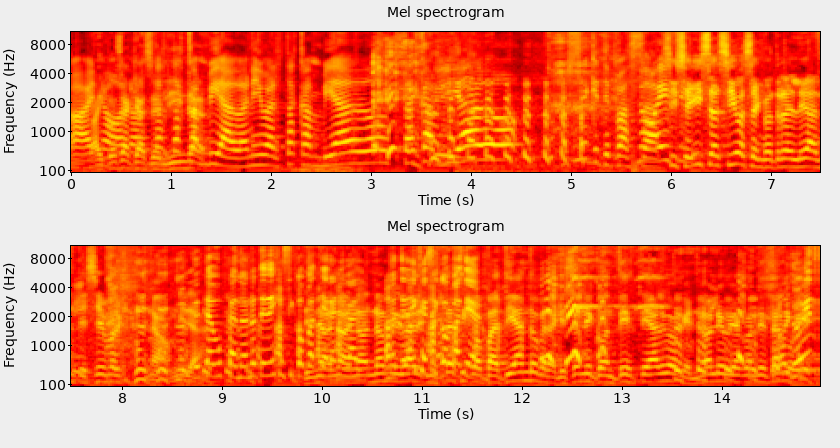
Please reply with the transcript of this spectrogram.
Ay, hay no, cosas no, que hace estás, lindas. Estás cambiado, Aníbal, estás cambiado, estás cambiado. No sé qué te pasa. No, es- Si seguís así vas a encontrar el de antes, ¿eh? Porque- No, Te mira. está buscando, no te dejes No, psicopatear, no, Aníbal. no, no me, te dejes psicopatear. psicopateando para que yo le conteste algo que no le voy a contestar. No es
